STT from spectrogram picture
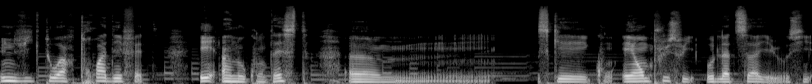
une victoire, trois défaites et un no contest. Euh, ce qui est con. Et en plus, oui, au-delà de ça, il y a eu aussi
